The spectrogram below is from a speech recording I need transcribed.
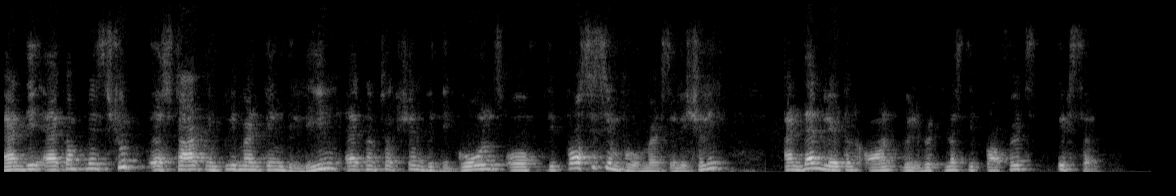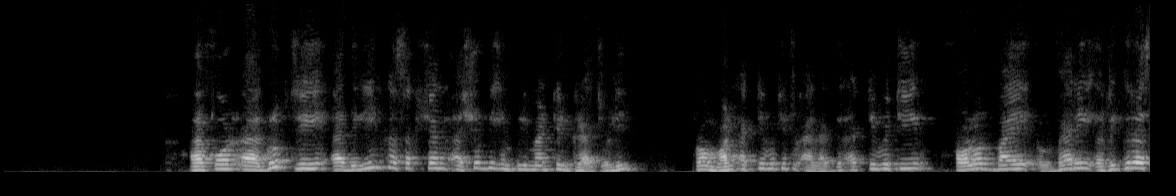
And the uh, companies should uh, start implementing the lean uh, construction with the goals of the process improvements initially, and then later on will witness the profits itself. Uh, for uh, group three, uh, the lean construction should be implemented gradually from one activity to another activity, followed by very rigorous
